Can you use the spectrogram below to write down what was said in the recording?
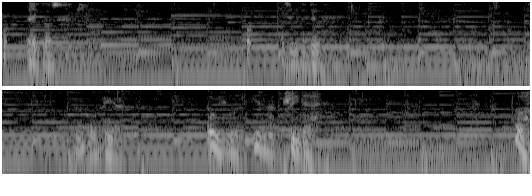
Oh, there he goes. Oh, gonna do? He'll go here. Oh, he's in that tree there. Oh,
